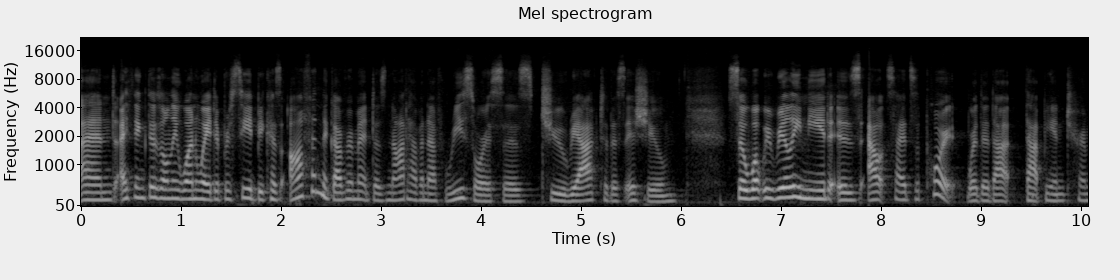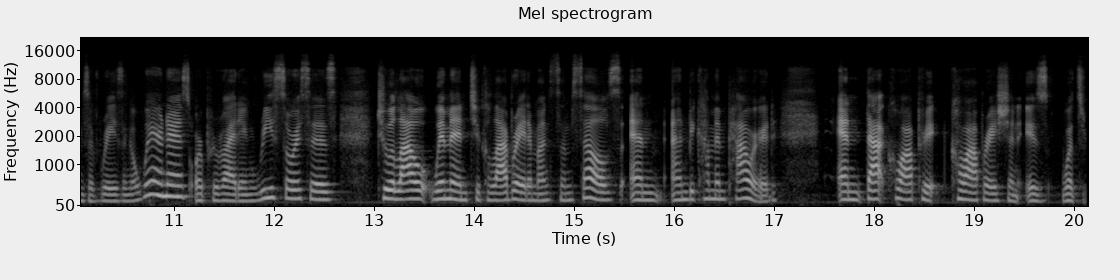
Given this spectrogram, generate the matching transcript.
And I think there's only one way to proceed because often the government does not have enough resources to react to this issue. So what we really need is outside support, whether that, that be in terms of raising awareness or providing resources to allow women to collaborate amongst themselves and, and become empowered. And that cooperate, cooperation is what's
